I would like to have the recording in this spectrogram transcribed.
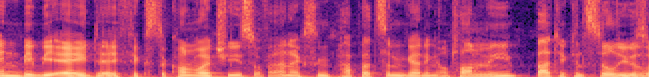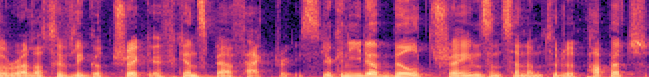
In BBA, they fixed the convoy cheese of annexing puppets and getting autonomy, but you can still use a relatively good trick if you can spare factories. You can either build trains and send them to the puppet,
